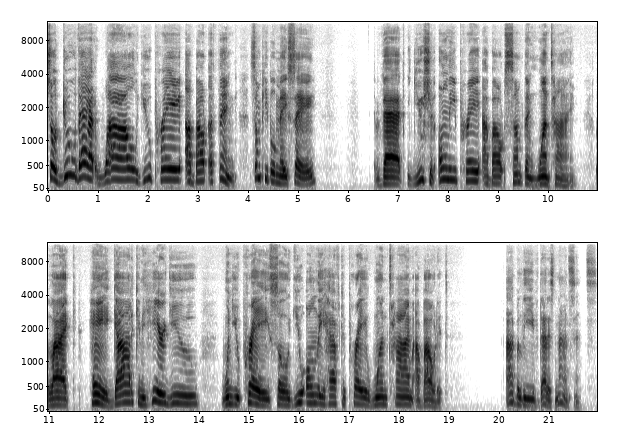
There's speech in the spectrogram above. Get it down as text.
So do that while you pray about a thing. Some people may say that you should only pray about something one time. Like, hey, God can hear you when you pray, so you only have to pray one time about it. I believe that is nonsense.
